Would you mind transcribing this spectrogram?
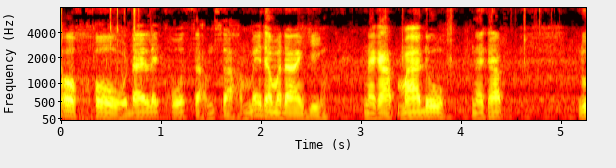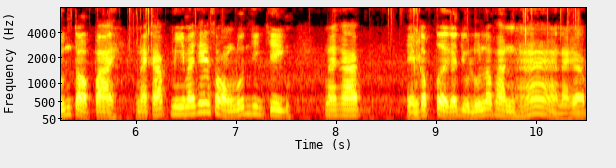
โอ้โห ได้เลขโค้ดสามสามไม่ธรรมดาจริงนะครับ มาดูนะครับลุ้นต่อไปนะครับ มีมาแค่สองลุ้นจริง ๆ นะครับ เห็นก็เปิดกันอยู่ลุ้นละพันห้านะครับ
